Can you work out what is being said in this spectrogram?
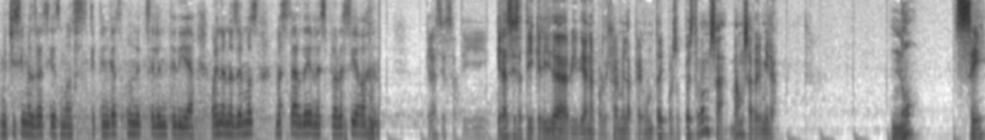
Muchísimas gracias, Mos. Que tengas un excelente día. Bueno, nos vemos más tarde en la exploración. Gracias a ti, gracias a ti, querida Viviana, por dejarme la pregunta y por supuesto, vamos a, vamos a ver, mira. No sé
